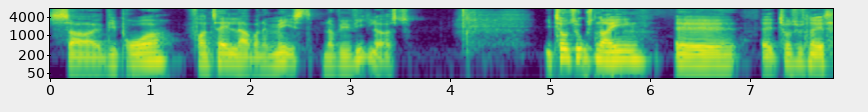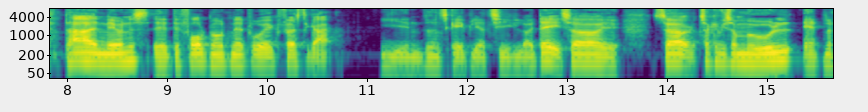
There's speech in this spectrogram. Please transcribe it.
Så vi bruger frontallapperne mest, når vi hviler os. I 2001, øh, øh 2001 der nævnes øh, Default Mode Network første gang i en videnskabelig artikel. Og i dag så, øh, så, så kan vi så måle, at når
